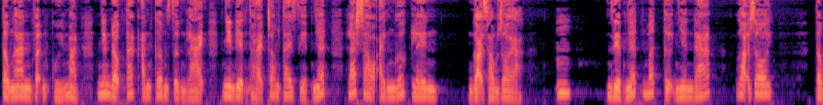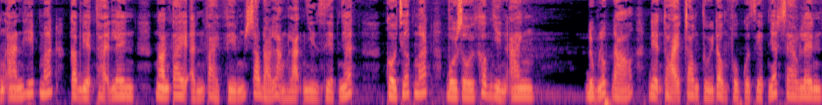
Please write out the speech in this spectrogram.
Tổng An vẫn cúi mặt nhưng động tác ăn cơm dừng lại, nhìn điện thoại trong tay Diệp Nhất, lát sau anh ngước lên. Gọi xong rồi à? Ừ. Diệp Nhất mất tự nhiên đáp. Gọi rồi. Tổng An híp mắt, cầm điện thoại lên, ngón tay ấn vài phím, sau đó lặng lặng nhìn Diệp Nhất. Cô chớp mắt, bối rối không nhìn anh. Đúng lúc đó, điện thoại trong túi đồng phục của Diệp Nhất reo lên,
